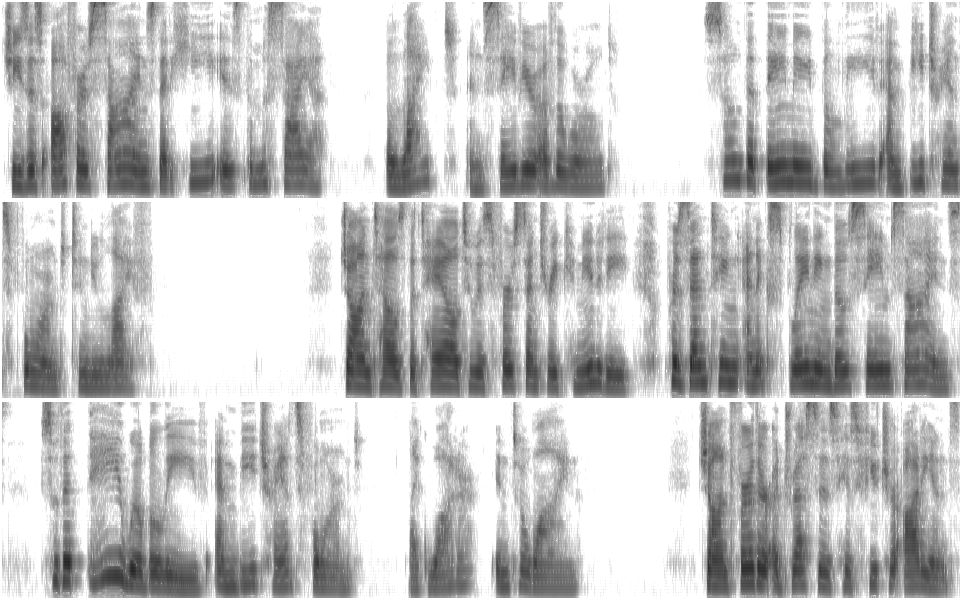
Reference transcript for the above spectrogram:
Jesus offers signs that he is the Messiah, the light and Savior of the world, so that they may believe and be transformed to new life. John tells the tale to his first century community, presenting and explaining those same signs so that they will believe and be transformed, like water into wine. John further addresses his future audience,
